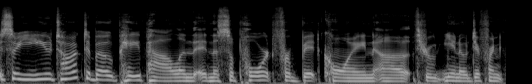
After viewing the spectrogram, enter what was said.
So you talked about PayPal and, and the support for Bitcoin uh, through you know different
